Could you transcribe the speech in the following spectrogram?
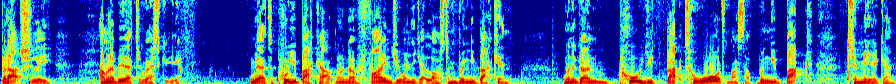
But actually, I'm going to be there to rescue you. I'm there to pull you back out. I'm going to go and find you when you get lost and bring you back in. I'm going to go and pull you back towards myself, bring you back to me again.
